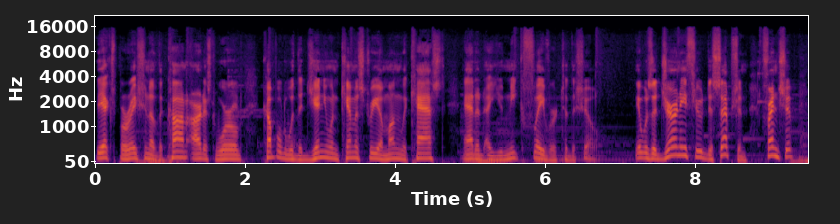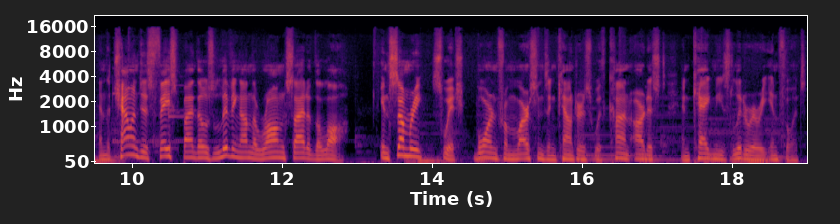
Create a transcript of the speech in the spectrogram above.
The exploration of the con artist world, coupled with the genuine chemistry among the cast, added a unique flavor to the show. It was a journey through deception, friendship, and the challenges faced by those living on the wrong side of the law. In summary, Switch, born from Larson's encounters with con artists and Cagney's literary influence,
